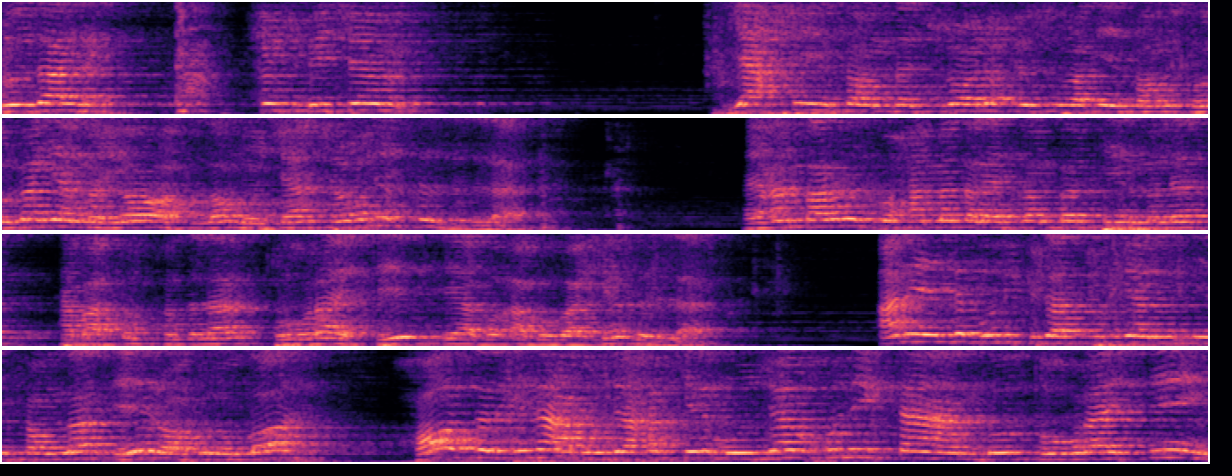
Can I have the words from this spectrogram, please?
go'zal xush bichim yaxshi insonda chiroyli xusurat insonni ko'rmaganman. Yo rasululloh munchayam chiroylisiz dedilar. Payg'ambarimiz muhammad alayhissalom bir termilib tabassum qildilar. To'g'ri aytdingiz ey abu, abu bakr dedilar. Ana endi buni kuzatib turgan insonlar ey rasululloh hozirgina abu jahl kelib o'lcham xunuksan deb to'g'ri aytding.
